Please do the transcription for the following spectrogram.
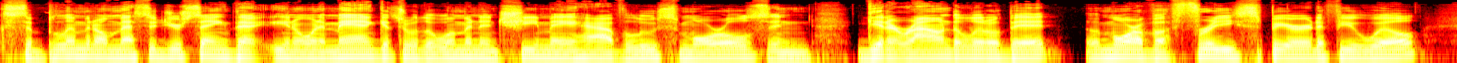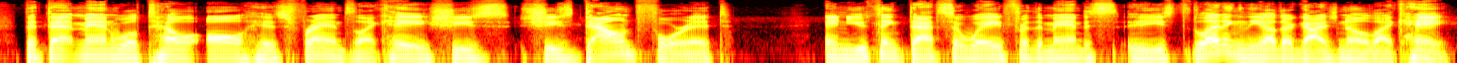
subliminal message. You're saying that you know when a man gets with a woman and she may have loose morals and get around a little bit, more of a free spirit, if you will, that that man will tell all his friends like, "Hey, she's she's down for it," and you think that's a way for the man to he's letting the other guys know like, "Hey."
